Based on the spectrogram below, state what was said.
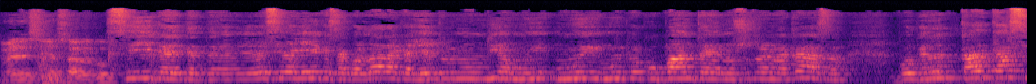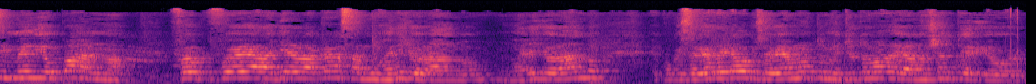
¿Me decías algo? Sí, que, que te, yo decía a Jenny que se acordara que ayer tuvimos un día muy, muy, muy preocupante nosotros en la casa, porque casi medio palma fue, fue ayer a la casa, mujeres llorando, mujeres llorando, eh, porque se había regado que se había muerto mi tío Tomás de la noche anterior.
